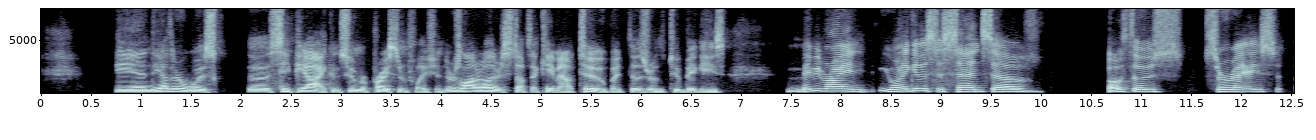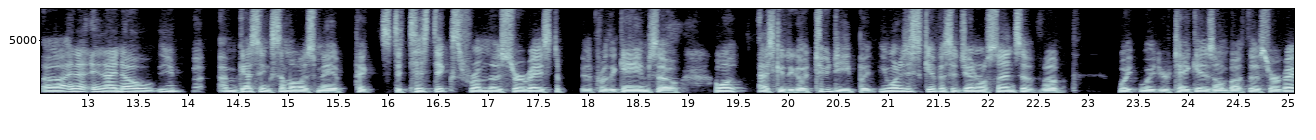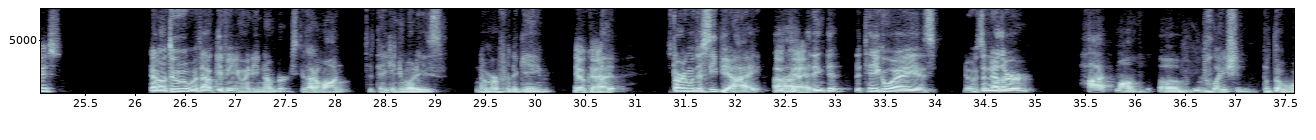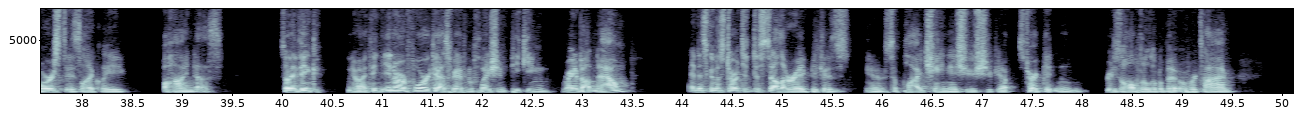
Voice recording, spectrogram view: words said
and the other was uh, CPI, consumer price inflation. There's a lot of other stuff that came out too, but those are the two biggies. Maybe Ryan, you want to give us a sense of both those surveys? Uh, and and I know you, I'm guessing some of us may have picked statistics from those surveys to, for the game, so I won't ask you to go too deep. But you want to just give us a general sense of uh, what what your take is on both those surveys? And I'll do it without giving you any numbers because I don't want to take anybody's number for the game. Okay. But starting with the CPI, uh, okay. Uh, I think that the takeaway is it was another hot month of inflation, but the worst is likely behind us. So I think, you know, I think in our forecast, we have inflation peaking right about now, and it's going to start to decelerate because, you know, supply chain issues should get, start getting resolved a little bit over time.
